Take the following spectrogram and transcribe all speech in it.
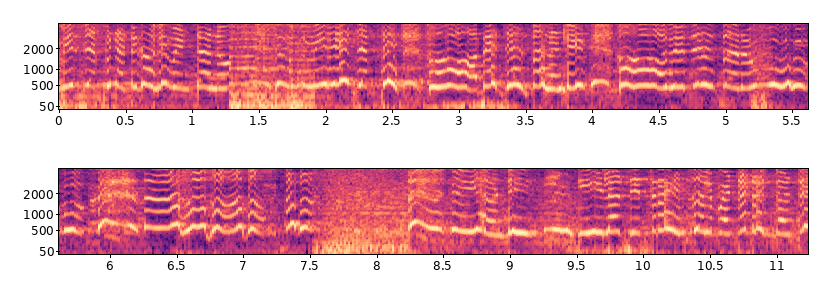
మీరు చెప్పినట్టుగానే వింటాను. మీరే చెప్తే అదే చేస్తానండి. అదే చేస్తాను ఏమండి ఇలా చిత్రహింసలు పెట్టడం కంటే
